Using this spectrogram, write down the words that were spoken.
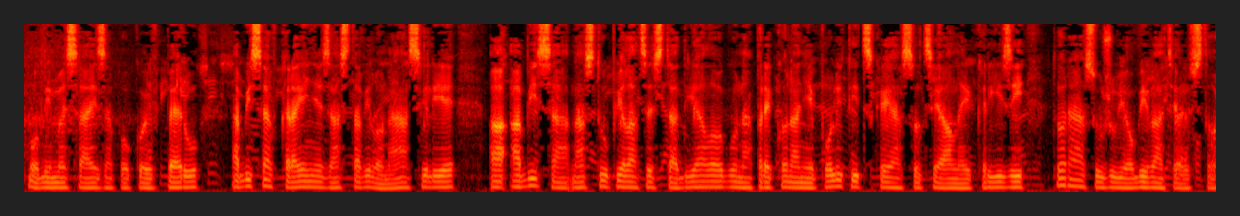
Modlíme sa aj za pokoj v Peru, aby sa v krajine zastavilo násilie a aby sa nastúpila cesta dialógu na prekonanie politickej a sociálnej krízy, ktorá súžuje obyvateľstvo.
